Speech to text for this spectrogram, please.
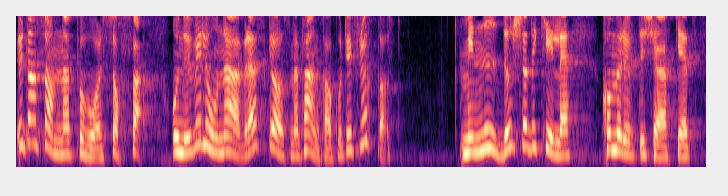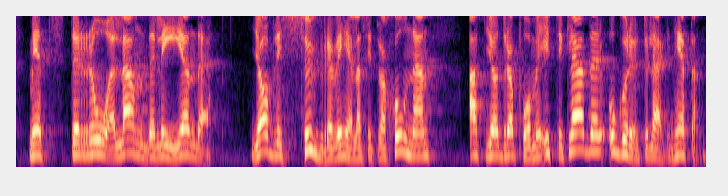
utan somnat på vår soffa och nu vill hon överraska oss med pannkakor till frukost. Min nyduschade kille kommer ut i köket med ett strålande leende. Jag blir sur över hela situationen, att jag drar på mig ytterkläder och går ut ur lägenheten.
